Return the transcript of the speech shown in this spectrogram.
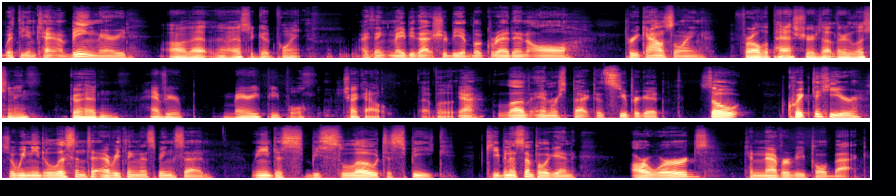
with the intent of being married, Oh, that that's a good point. I think maybe that should be a book read in all pre counseling. For all the pastors out there listening, go ahead and have your married people check out that book. Yeah, love and respect. It's super good. So quick to hear. So we need to listen to everything that's being said. We need to be slow to speak. Keeping it simple again. Our words can never be pulled back.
